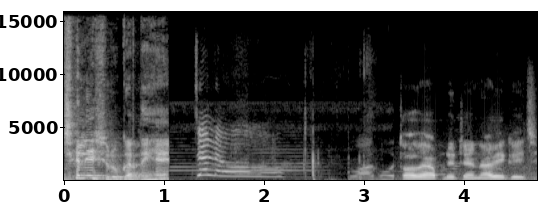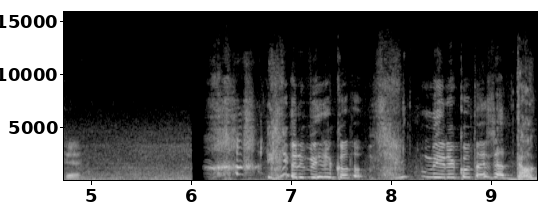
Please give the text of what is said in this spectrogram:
चलिए शुरू करते हैं તો હવે આપણી ટ્રેન આવી ગઈ છે अरे मेरे को तो मेरे को तो ऐसा धक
